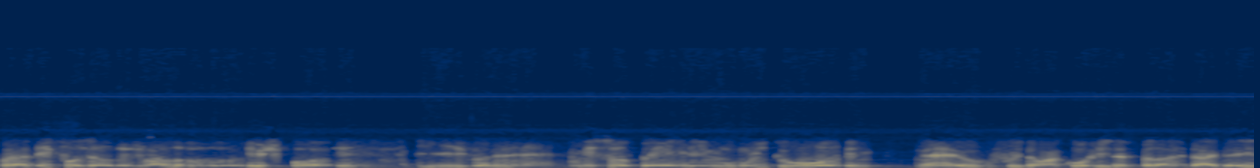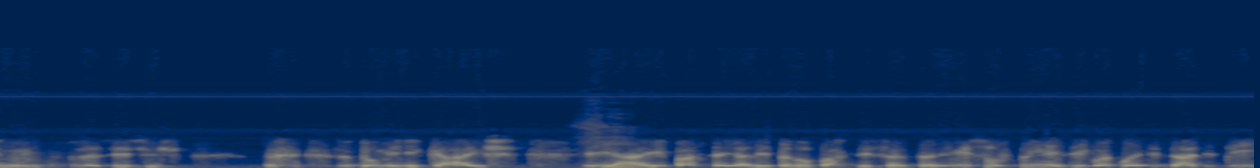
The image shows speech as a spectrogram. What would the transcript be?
para a difusão dos valores que o esporte incentiva, né? Me surpreendi muito ontem, né? Eu fui dar uma corrida pela cidade aí nos exercícios dominicais e aí passei ali pelo Parque de Santana e me surpreendi com a quantidade de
